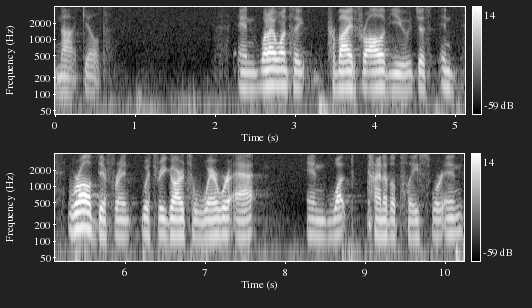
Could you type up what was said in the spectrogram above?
not guilt. And what I want to provide for all of you, just in, we're all different with regard to where we're at and what kind of a place we're in.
